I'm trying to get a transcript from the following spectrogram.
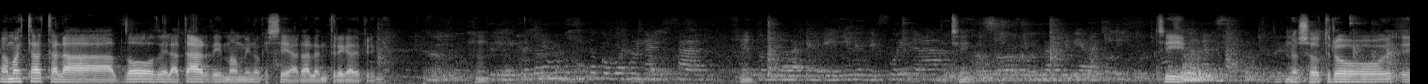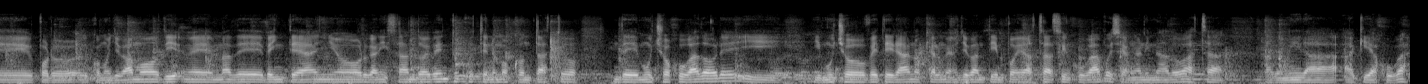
Vamos a estar hasta las 2 de la tarde, más o menos, que se hará la entrega de premios. Eh, cuéntame un poquito cómo es organizar el torneo de ajedrez. ¿Vienen de fuera? Sí. ¿Son la mayoría de aquí? Sí. Nosotros, eh, por- como llevamos eh, más de 20 años organizando eventos, pues tenemos contacto de muchos jugadores y, y muchos veteranos que a lo mejor llevan tiempo hasta sin jugar, pues se han animado hasta a venir a- aquí a jugar.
